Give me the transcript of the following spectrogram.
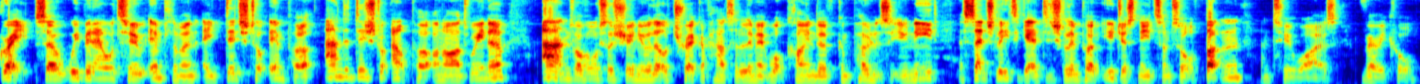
Great, so we've been able to implement a digital input and a digital output on our Arduino, and I've also shown you a little trick of how to limit what kind of components that you need. Essentially, to get a digital input, you just need some sort of button and two wires. Very cool.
